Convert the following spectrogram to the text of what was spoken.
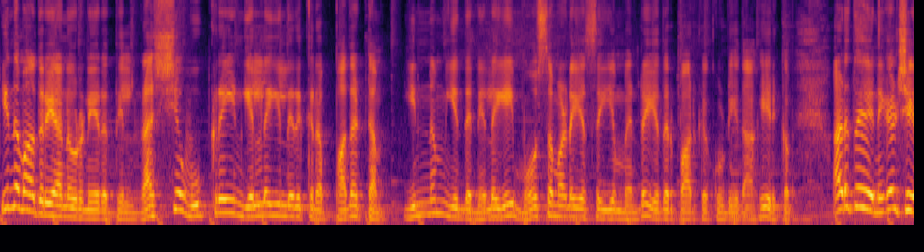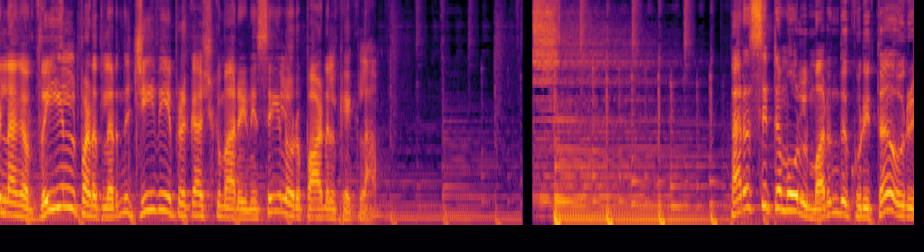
இந்த மாதிரியான ஒரு நேரத்தில் ரஷ்ய உக்ரைன் எல்லையில் இருக்கிற பதட்டம் இன்னும் இந்த நிலையை மோசமடைய செய்யும் என்று எதிர்பார்க்கக்கூடியதாக இருக்கும். அடுத்து நிகழ்ச்சியில் நாங்கள் வெயில் படத்திலிருந்து ஜி வி பிரகாஷ்குமாரின் இசையில் ஒரு பாடல் கேட்கலாம். பாராசிட்டமோல் மருந்து குறித்த ஒரு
